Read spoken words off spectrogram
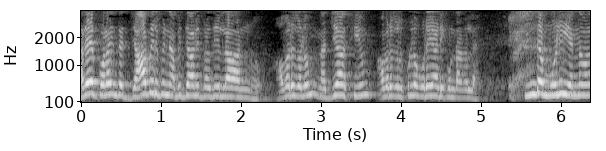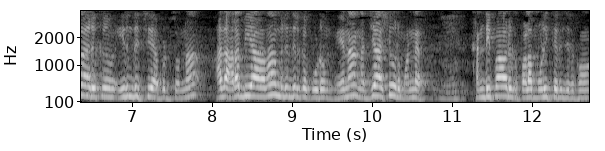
அதே போல இந்த ஜாபிர் பின் அபிதாலி பிரதில்லா அவர்களும் நஜ்ஜாசியும் அவர்களுக்குள்ள உரையாடி கொண்டாங்கல்ல. இந்த மொழி என்னவா இருக்கு இருந்துச்சு அப்படின்னு சொன்னா அது அரபியாக தான் இருந்திருக்க கூடும். ஏன்னா நஜ்ஜாசி ஒரு மன்னர். கண்டிப்பா அவருக்கு பல மொழி தெரிஞ்சிருக்கும்.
